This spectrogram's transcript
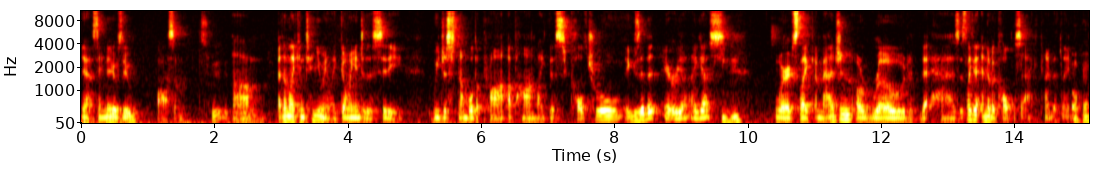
yeah, San Diego Zoo, awesome. Sweet. Um, and then like continuing, like going into the city, we just stumbled upon, upon like this cultural exhibit area, I guess, Mhm. where it's like imagine a road that has it's like the end of a cul-de-sac kind of thing, Okay.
